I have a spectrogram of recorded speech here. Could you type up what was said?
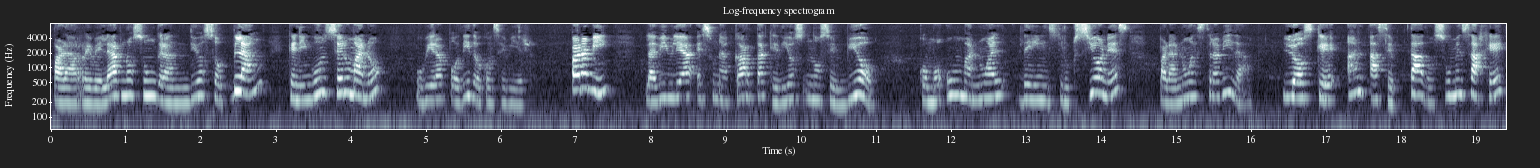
para revelarnos un grandioso plan que ningún ser humano hubiera podido concebir. Para mí, la Biblia es una carta que Dios nos envió como un manual de instrucciones para nuestra vida. Los que han aceptado su mensaje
